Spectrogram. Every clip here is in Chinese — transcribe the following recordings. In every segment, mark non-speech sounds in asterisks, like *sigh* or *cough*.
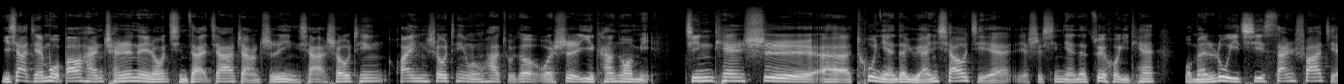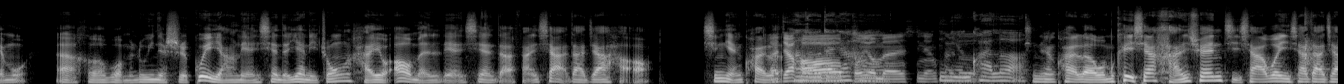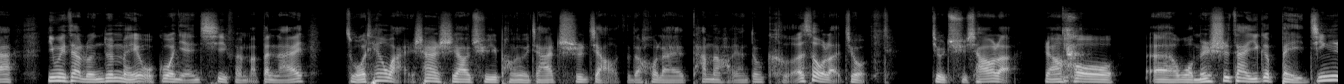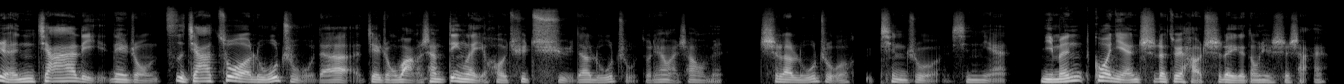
以下节目包含成人内容，请在家长指引下收听。欢迎收听文化土豆，我是易康糯米。今天是呃兔年的元宵节，也是新年的最后一天。我们录一期三刷节目，呃，和我们录音的是贵阳连线的燕立忠，还有澳门连线的樊夏。大家好，新年快乐！大家 Hello，好，大家好朋友们，新年快乐！新年快乐！新年快乐！我们可以先寒暄几下，问一下大家，因为在伦敦没有过年气氛嘛。本来昨天晚上是要去朋友家吃饺子的，后来他们好像都咳嗽了，就就取消了。然后 *laughs* 呃，我们是在一个北京人家里那种自家做卤煮的这种网上订了以后去取的卤煮。昨天晚上我们吃了卤煮庆祝新年。你们过年吃的最好吃的一个东西是啥呀？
